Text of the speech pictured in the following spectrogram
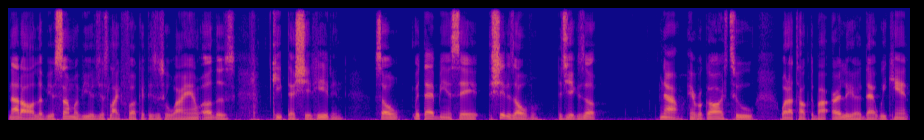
not all of you. Some of you are just like, fuck it, this is who I am. Others keep that shit hidden. So, with that being said, the shit is over. The jig is up. Now, in regards to what I talked about earlier that we can't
